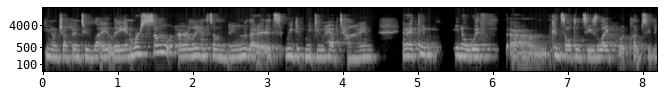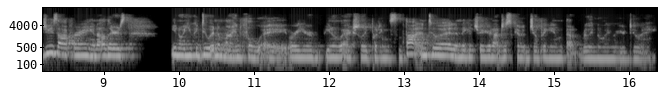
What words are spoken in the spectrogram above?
you know jump into lightly. And we're so early and so new that it's we do, we do have time. And I think you know with um, consultancies like what Club CPG is offering and others, you know you can do it in a mindful way, where you're you know actually putting some thought into it and making sure you're not just kind of jumping in without really knowing what you're doing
